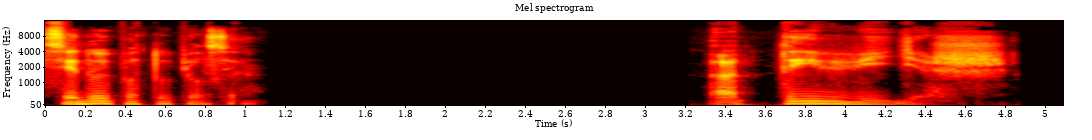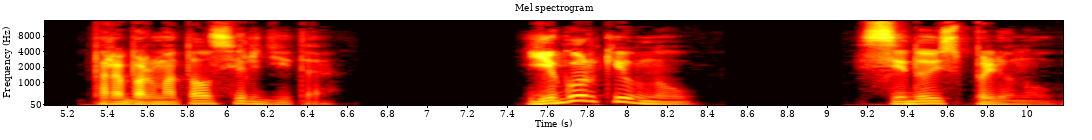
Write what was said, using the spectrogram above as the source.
Седой потупился. «А ты видишь», — пробормотал сердито. Егор кивнул. Седой сплюнул.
